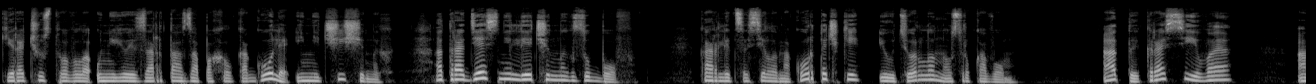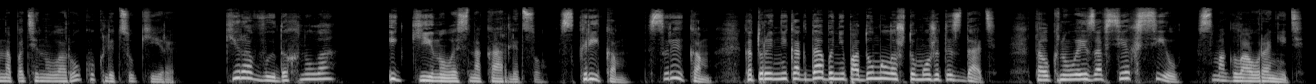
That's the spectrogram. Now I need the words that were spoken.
Кира чувствовала у нее изо рта запах алкоголя и нечищенных, отродясь нелеченных зубов. Карлица села на корточки и утерла нос рукавом. «А ты красивая!» Она потянула руку к лицу Киры. Кира выдохнула и кинулась на карлицу с криком с рыком, который никогда бы не подумала, что может издать. Толкнула изо всех сил, смогла уронить.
